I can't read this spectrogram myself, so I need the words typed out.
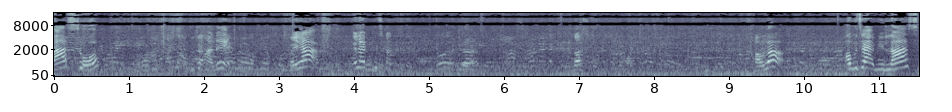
लास्ट हो पुच्का खाने भैया यसलाई पुच्का दसको खाऊ ल अब चाहिँ हामी लास्ट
